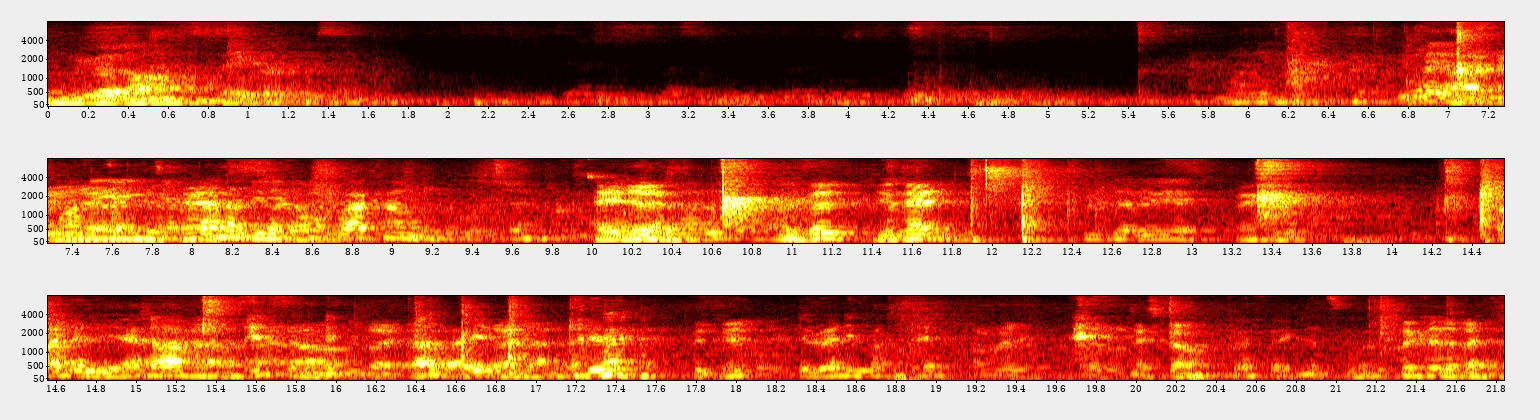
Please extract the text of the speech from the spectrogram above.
And we go down. Stay good. Welcome. How you doing? You good? You okay? Good to have you here. Thank you. Finally, yeah. Yeah, got it done. Well done. Good, good? You ready for today? I'm ready. Let's go. Perfect. Let's go. Quicker the better.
